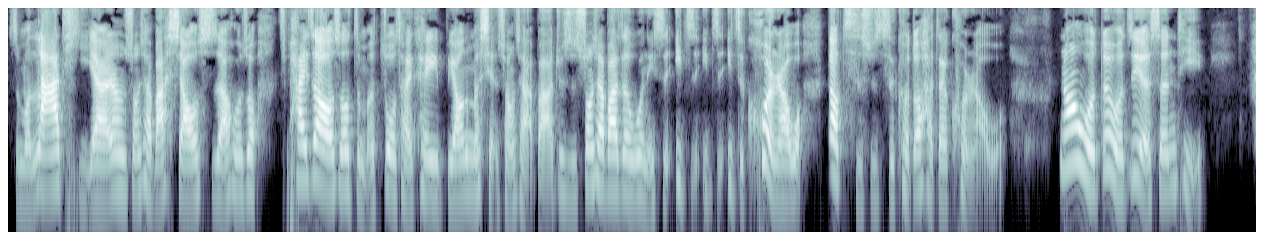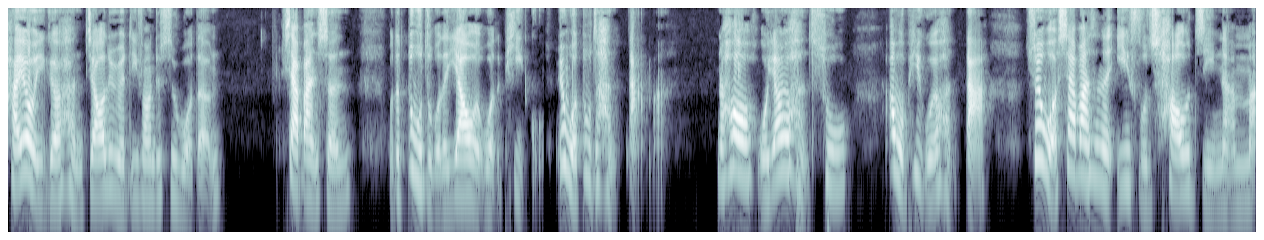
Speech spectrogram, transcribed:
什么拉提啊，让双下巴消失啊，或者说拍照的时候怎么做才可以不要那么显双下巴，就是双下巴这个问题是一直一直一直困扰我，到此时此刻都还在困扰我。然后我对我自己的身体还有一个很焦虑的地方，就是我的下半身、我的肚子、我的腰、我的屁股，因为我肚子很大嘛，然后我腰又很粗啊，我屁股又很大，所以我下半身的衣服超级难买。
